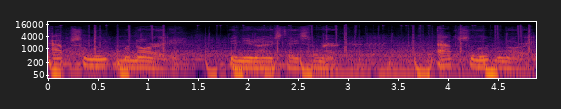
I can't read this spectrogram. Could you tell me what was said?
absolute minority in the United States of America. Absolute minority.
